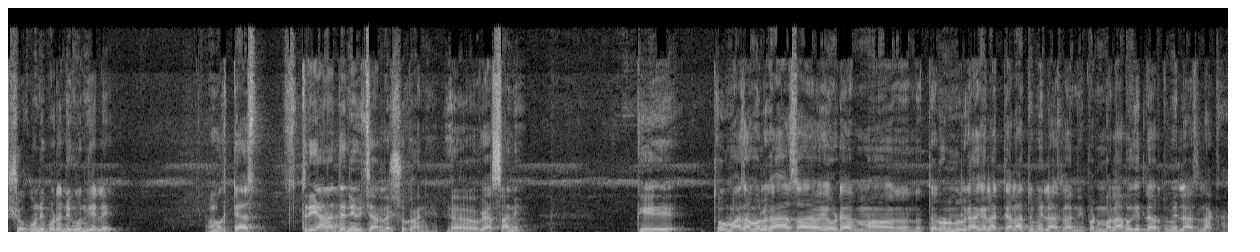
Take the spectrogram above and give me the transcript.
शुकमुनी पुढे निघून गेले. मग त्या स्त्रियांना त्यांनी विचारलं शुकाने व्यासाने की तो माझा मुलगा असा एवढ्या तरुण मुलगा गेला त्याला तुम्ही लाजला नाही पण मला बघितल्यावर तुम्ही लाजला का?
